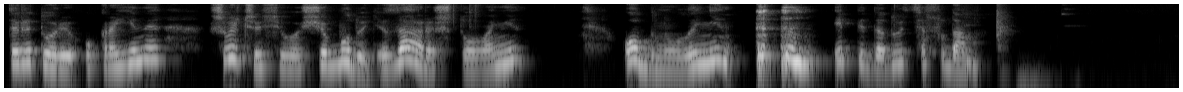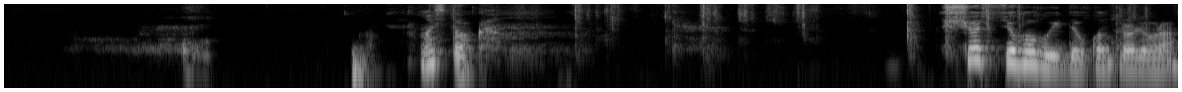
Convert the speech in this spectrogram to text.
територію України, швидше всього, що будуть заарештовані, обнулені і піддадуться судам. Ось так. Що з цього вийде у контрольора?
